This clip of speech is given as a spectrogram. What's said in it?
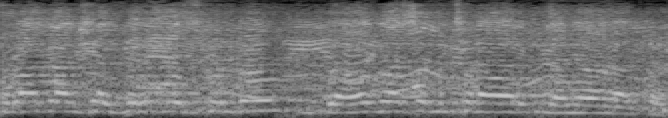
శుభాకాంక్షలు తెలియజేసుకుంటూ ఈ అవకాశం ఇచ్చిన వారికి ధన్యవాదాలు.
